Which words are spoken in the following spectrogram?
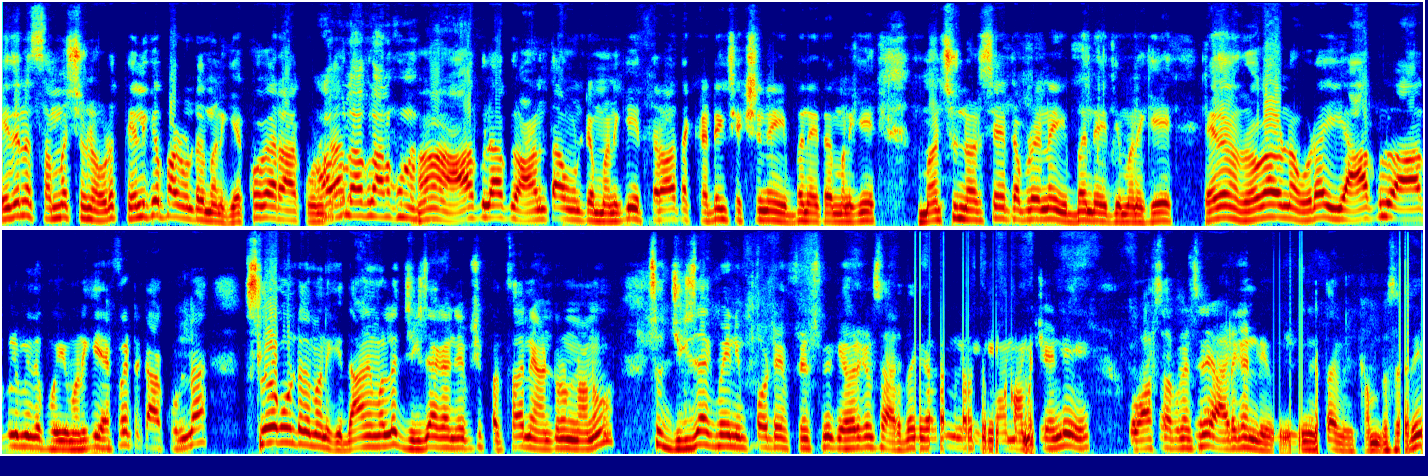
ఏదైనా సమస్య ఉన్నా కూడా తేలికపాటు ఉంటుంది మనకి. ఎక్కువగా రాకుండా ఆకులు ఆకులు అనుకున్నాను ఆ, ఆకులు ఆకులు ఆడుతూ ఉంటే మనకి తర్వాత కటింగ్ సెక్షన్ ఇబ్బంది అవుతుంది మనకి. మనుషులు నడిచేటప్పుడైనా ఇబ్బంది అవుతుంది మనకి. ఏదైనా రోగాలు ఉన్నా కూడా ఈ ఆకులు ఆకుల మీద పోయి మనకి ఎఫెక్ట్ కాకుండా స్లోగా ఉంటుంది మనకి. దానివల్ల జిగ్జాగ్ అని చెప్పి ప్రతిసారి నేను అంటున్నాను. So zigzag main important friends మీకు ఎవరికైనా అర్థం కాదు కామెంట్ చేయండి. వాట్సాప్ కానీ సరే అడగండి. మీకు కంపల్సరీ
